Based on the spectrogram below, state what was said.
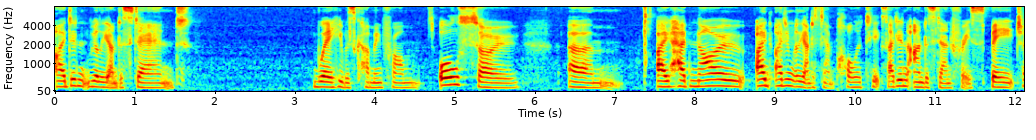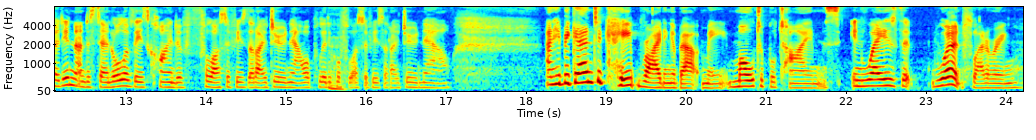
i didn't really understand where he was coming from. Also um, I had no, I, I, didn't really understand politics. I didn't understand free speech. I didn't understand all of these kind of philosophies that I do now, or political mm. philosophies that I do now. And he began to keep writing about me multiple times in ways that weren't flattering.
